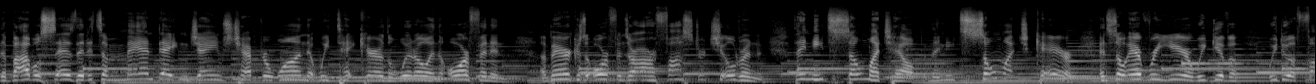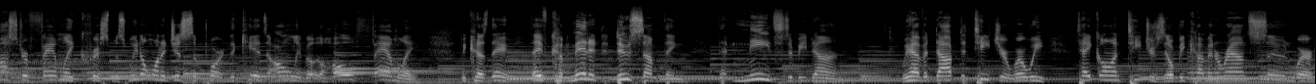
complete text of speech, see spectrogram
the Bible says that it's a mandate in James chapter 1 that we take care of the widow and the orphan. And America's orphans are our foster children. They need so much help and they need so much care. And so every year we give a we do a foster family Christmas. We don't want to just support the kids only, but the whole family because they they've committed to do something that needs to be done. We have Adopt a Teacher where we take on teachers. It'll be coming around soon where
